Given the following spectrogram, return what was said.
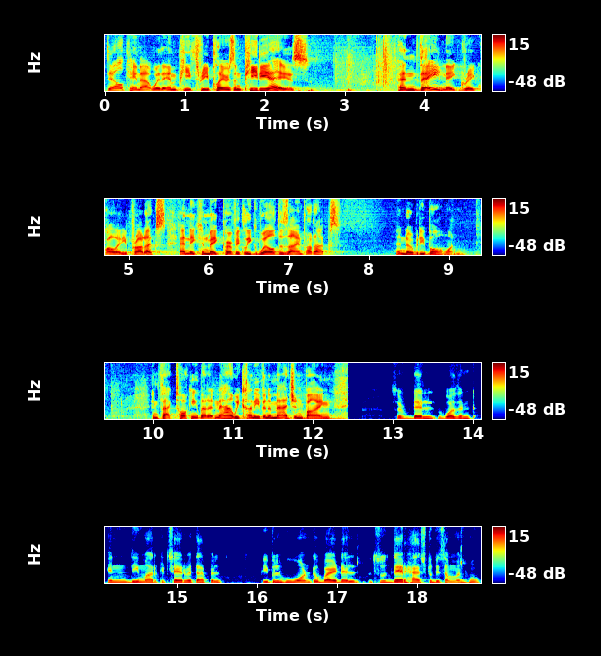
Dell came out with MP3 players and PDAs. And they make great quality products, and they can make perfectly well designed products, and nobody bought one. In fact, talking about it now, we can't even imagine buying. So if Dell wasn't in the market share with Apple, people who want to buy Dell, so there has to be someone who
